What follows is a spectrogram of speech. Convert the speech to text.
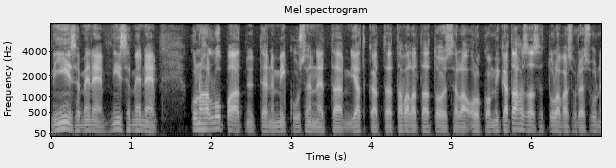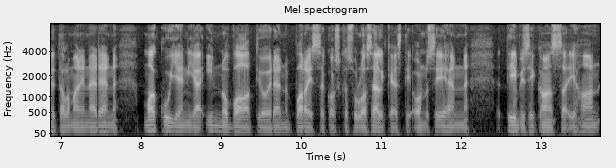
Niin se menee, niin se menee. Kunhan lupaat nyt Miku sen, että jatkat tavalla tai toisella, olkoon mikä tahansa se tulevaisuuden suunnitelma, niin näiden makujen ja innovaatioiden parissa, koska sulla selkeästi on siihen tiimisi kanssa ihan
